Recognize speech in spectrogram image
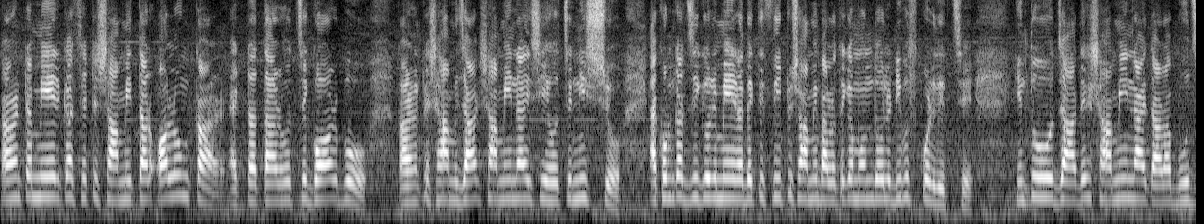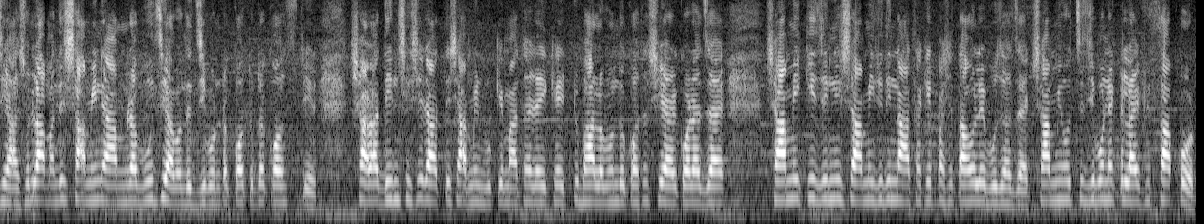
কারণ একটা মেয়ের কাছে একটা স্বামী, তার অলঙ্কার, একটা তার হচ্ছে গর্ব। কারণ একটা স্বামী, যার স্বামী নাই, সে হচ্ছে নিঃস্ব। এখনকার যে করে মেয়েরা দেখতেছি একটু স্বামী ভালো থেকে মন্দ হলে ডিভোর্স করে দিচ্ছে। কিন্তু যাদের স্বামী নাই, তারা বুঝে। আসলে আমাদের স্বামী না, আমরা বুঝি আমাদের জীবনটা কতটা কষ্টের। সারা দিন শেষে রাতে স্বামীর বুকে মাথা রেখে একটু ভালো মন্দ কথা শেয়ার করা যায়। স্বামী কি জিনিস, স্বামী যদি না থাকে পাশে, তাহলে বোঝা যায়। স্বামী হচ্ছে জীবনে একটা লাইফের সাপোর্ট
